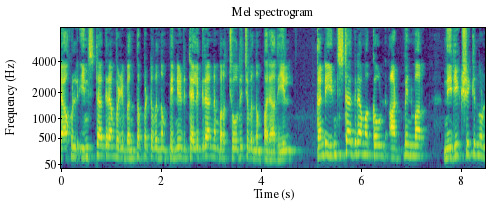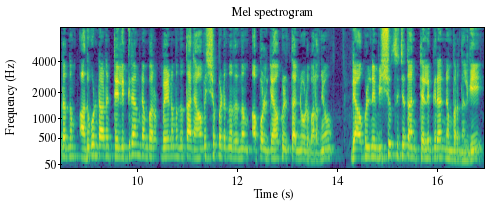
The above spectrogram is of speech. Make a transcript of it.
രാഹുൽ ഇൻസ്റ്റാഗ്രാം വഴി ബന്ധപ്പെട്ടുവെന്നും പിന്നീട് ടെലിഗ്രാം നമ്പർ ചോദിച്ചുവെന്നും പരാതിയിൽ. തന്റെ ഇൻസ്റ്റാഗ്രാം അക്കൗണ്ട് അഡ്മിന്മാർ നിരീക്ഷിക്കുന്നുണ്ടെന്നും അതുകൊണ്ടാണ് ടെലിഗ്രാം നമ്പർ വേണമെന്ന് താൻ ആവശ്യപ്പെടുന്നതെന്നും അപ്പോൾ രാഹുൽ തന്നോട് പറഞ്ഞു. രാഹുലിനെ വിശ്വസിച്ച് താൻ ടെലിഗ്രാം നമ്പർ നൽകി.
